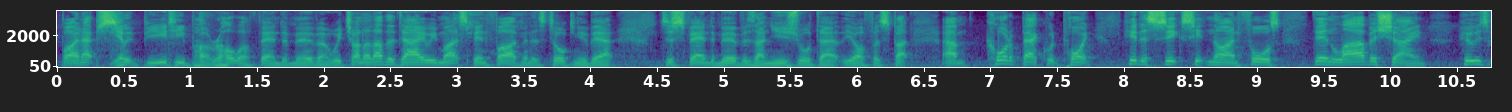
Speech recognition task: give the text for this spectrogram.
by an absolute Yep. beauty by Roelof van der Merwe, which on another day we might spend five minutes talking about just van der Merwe's unusual day at the office. But um, caught it backward point, hit a six, hit nine fours. Then Labuschagne, who's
